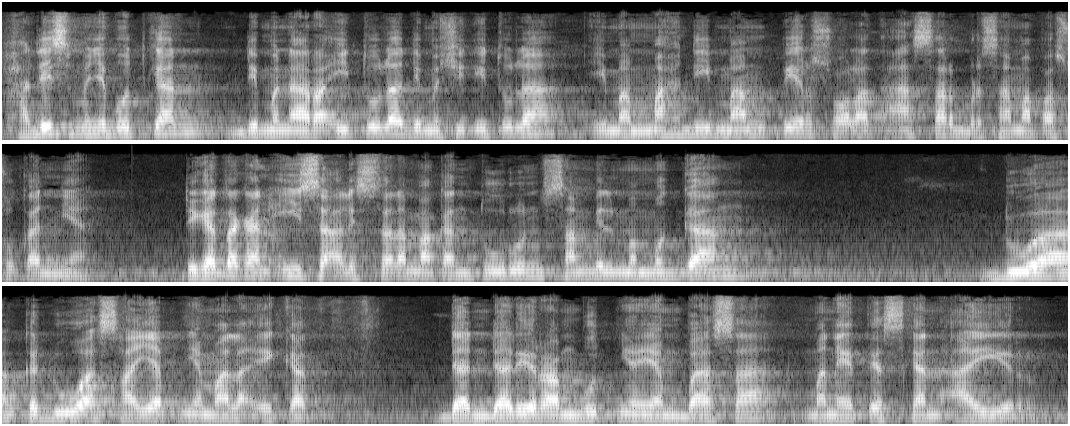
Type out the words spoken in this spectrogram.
Hadis menyebutkan di menara itulah, di masjid itulah Imam Mahdi mampir sholat asar bersama pasukannya. Dikatakan Isa alaihissalam akan turun sambil memegang dua kedua sayapnya malaikat dan dari rambutnya yang basah meneteskan air.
